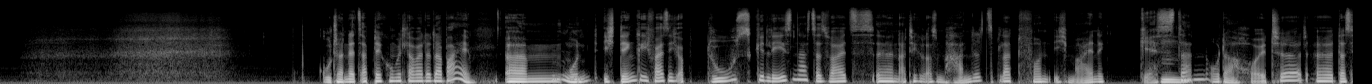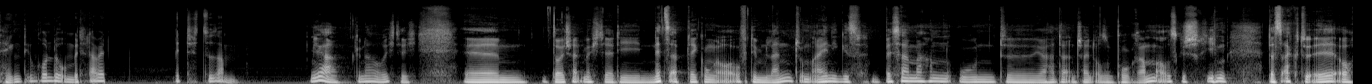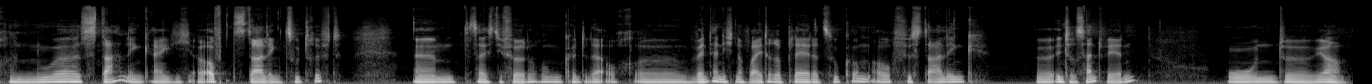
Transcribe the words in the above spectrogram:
guter Netzabdeckung mittlerweile dabei. Ähm, mhm. Und ich denke, ich weiß nicht, ob du es gelesen hast. Das war jetzt äh, ein Artikel aus dem Handelsblatt von, ich meine, gestern mhm. oder heute. Äh, das hängt im Grunde unmittelbar mit, mit zusammen. Ja, genau, richtig. Ähm, Deutschland möchte ja die Netzabdeckung auf dem Land um einiges besser machen und äh, ja, hat da anscheinend auch so ein Programm ausgeschrieben, das aktuell auch nur Starlink eigentlich äh, auf Starlink zutrifft. Ähm, das heißt, die Förderung könnte da auch, äh, wenn da nicht noch weitere Player dazukommen, auch für Starlink äh, interessant werden. Und äh, ja,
